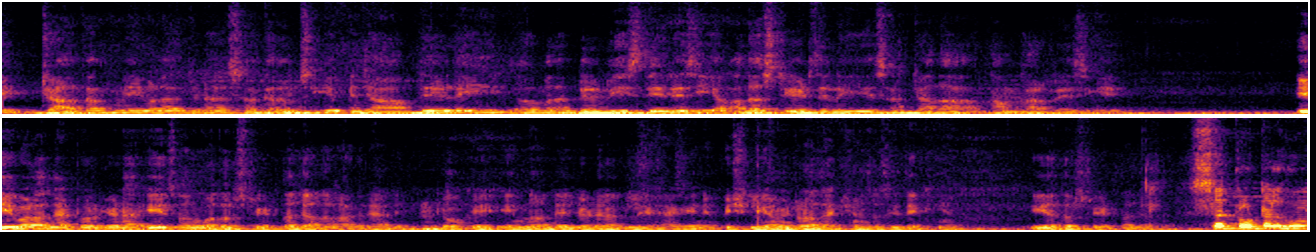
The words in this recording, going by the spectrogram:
ਇਹ ਜ਼ਿਆਦਾਤਰ ਹੁਣ ਇਹ ਵਾਲਾ ਜਿਹੜਾ ਸਰਗਰਮ ਸੀ ਇਹ ਪੰਜਾਬ ਦੇ ਲਈ ਅਹ, ਮਤਲਬ ਡਿਲੀਵਰੀਜ਼ ਦੇ ਰਹੇ ਸੀ ਜਾਂ ਅਦਰ ਸਟੇਟਸ ਦੇ ਲਈ ਇਹ ਸਰ ਜ਼ਿਆਦਾ ਕੰਮ ਕਰ ਰਹੇ ਸੀਗੇ। ਇਹ ਵਾਲਾ ਨੈਟਵਰਕ ਜਿਹੜਾ ਇਹ ਸਾਨੂੰ ਅਦਰ ਸਟੇਟ ਦਾ ਜ਼ਿਆਦਾ ਲੱਗ ਰਿਹਾ ਜੀ। ਕਿਉਂਕਿ ਇਹਨਾਂ ਦੇ ਜਿਹੜੇ ਅਗਲੇ ਹੈਗੇ ਨੇ ਪਿਛਲੀਆਂ ਵੀ ਟ੍ਰਾਂਜੈਕਸ਼ਨਸ ਅਸੀਂ ਦੇਖੀਆਂ ਇਹ ਅਦਰ ਸਟੇਟ ਦਾ ਜ਼ਿਆਦਾ। ਸਰ ਟੋਟਲ ਹੁਣ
